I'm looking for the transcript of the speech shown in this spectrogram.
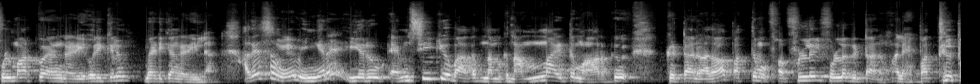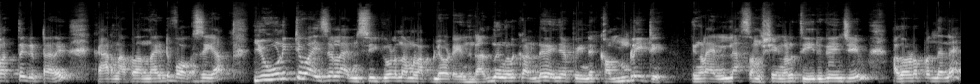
ഫുൾ മാർക്ക് വാങ്ങാൻ കഴിയും. ഒരിക്കലും മേടിക്കാൻ കഴിയില്ല. അതേസമയം ഇങ്ങനെ ഈ ഒരു എം സി ക്യു ഭാഗം നമുക്ക് നന്നായിട്ട് മാർക്ക് കിട്ടാനും അഥവാ പത്ത് ഫുള്ളിൽ ഫുള്ള് കിട്ടാനും അല്ലെ പത്തിൽ പത്ത് കിട്ടാൻ കാരണം. അപ്പൊ നന്നായിട്ട് ഫോക്കസ് ചെയ്യാം. യൂണിറ്റ് വൈസുള്ള എം സി ക്യൂകൾ നമ്മൾ അപ്ലോഡ് ചെയ്യുന്നുണ്ട്. അത് നിങ്ങൾ കണ്ടു കഴിഞ്ഞാൽ പിന്നെ കംപ്ലീറ്റ് നിങ്ങളെ എല്ലാ സംശയങ്ങളും തീരുകയും ചെയ്യും. അതോടൊപ്പം തന്നെ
